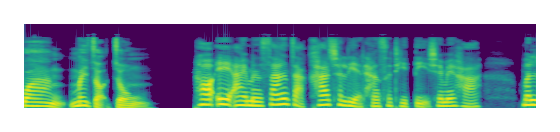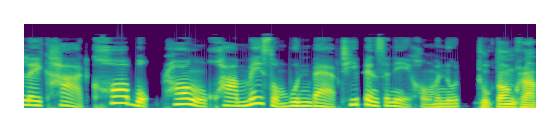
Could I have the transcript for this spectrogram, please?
กว้างๆ ไม่เจาะจง เพราะ AI มันสร้างจากค่าเฉลี่ยทางสถิติใช่ไหมคะ มันเลยขาดข้อบกพร่องความไม่สมบูรณ์แบบที่เป็นเสน่ห์ของมนุษย์ ถูกต้องครับ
